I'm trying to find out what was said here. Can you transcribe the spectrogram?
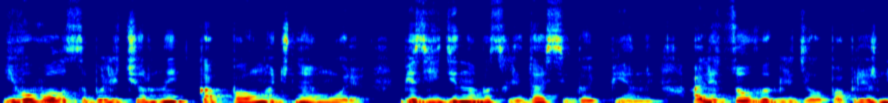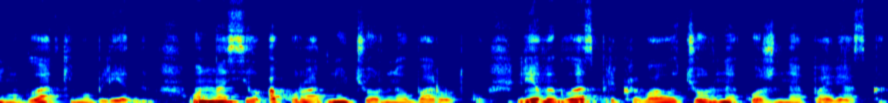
Его волосы были черны, как полночное море, без единого следа седой пены, а лицо выглядело по-прежнему гладким и бледным. Он носил аккуратную черную бородку. Левый глаз прикрывала черная кожаная повязка,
